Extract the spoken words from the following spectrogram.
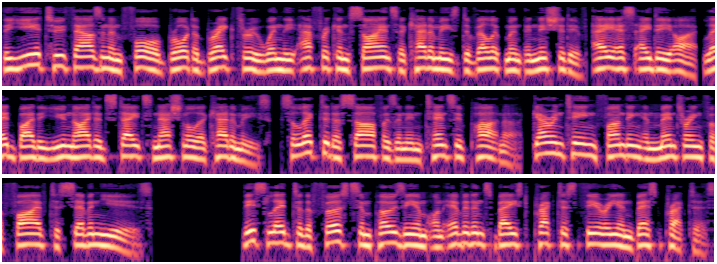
The year 2004 brought a breakthrough when the African Science Academies Development Initiative led by the United States National Academies, selected ASSAf as an intensive partner, guaranteeing funding and mentoring for five to seven years. This led to the first symposium on evidence-based practice theory and best practice.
